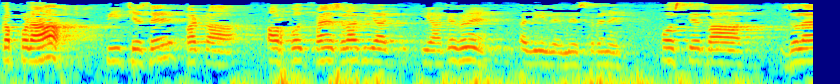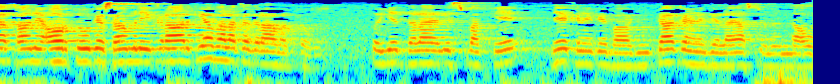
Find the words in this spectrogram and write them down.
کپڑا پیچھے سے پھٹا اور خود فیصلہ کیا کس نے؟ عزیز مصر نے۔ اس کے بعد زلیخا نے عورتوں کے سامنے اقرار کیا، والا کدراوت تو۔ تو یہ دلائل اس وقت کے دیکھنے کے باوجود کیا کہنے کے لایا سنندہ ہو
